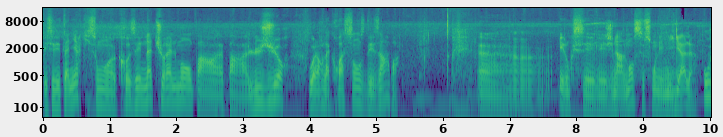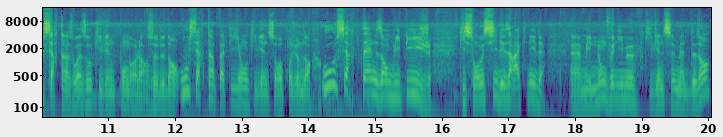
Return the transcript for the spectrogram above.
et c'est des tanières qui sont creusées naturellement par, par l'usure ou alors la croissance des arbres. Euh, et donc généralement ce sont les migales ou certains oiseaux qui viennent pondre leurs œufs dedans, ou certains papillons qui viennent se reproduire dedans, ou certaines amblipiges qui sont aussi des arachnides euh, mais non venimeux qui viennent se mettre dedans.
